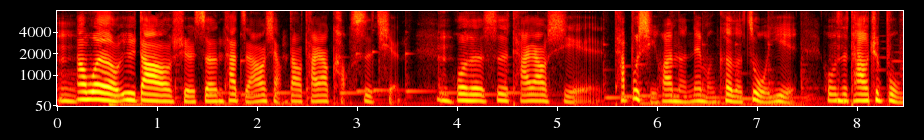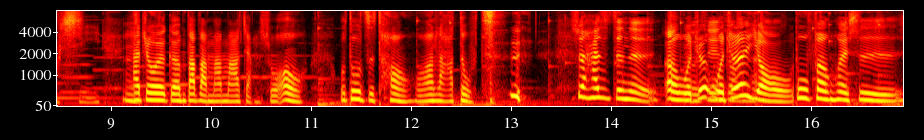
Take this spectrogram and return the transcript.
嗯，那我有遇到学生，他只要想到他要考试前。或者是他要写他不喜欢的那门课的作业，或者是他要去补习，他就会跟爸爸妈妈讲说：“哦，我肚子痛，我要拉肚子。”所以他是真的。呃，我觉得我觉得有部分会是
